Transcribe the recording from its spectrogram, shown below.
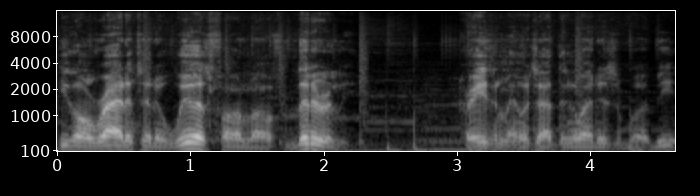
He gonna ride until the wheels fall off, literally. Crazy man. What y'all think about this, boy? B?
